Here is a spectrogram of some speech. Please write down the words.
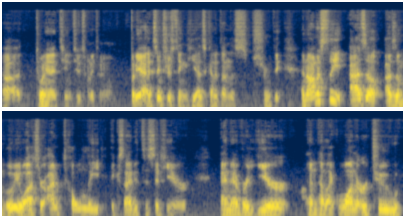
uh, 2019 to 2021 but yeah, it's interesting. He has kind of done this stream thing. And honestly, as a as a movie watcher, I'm totally excited to sit here and every year and have like one or two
